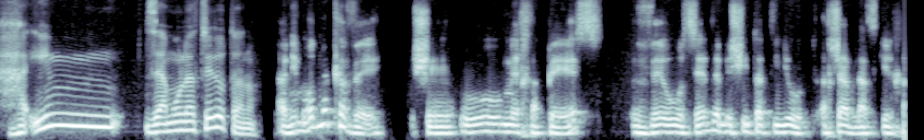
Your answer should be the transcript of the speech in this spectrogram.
האם זה אמור להטריד אותנו? אני מאוד מקווה שהוא מחפש, והוא עושה את זה בשיטתיות. עכשיו, להזכירך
